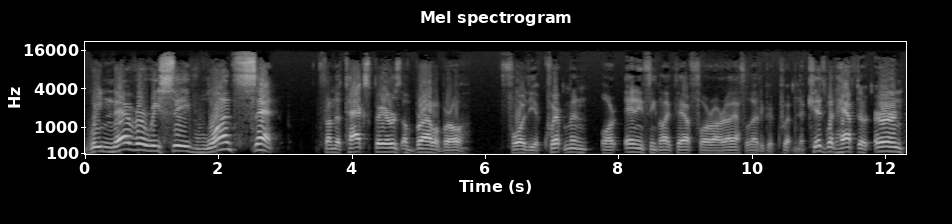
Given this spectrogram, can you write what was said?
We never received one cent from the taxpayers of Brattleboro for the equipment or anything like that for our athletic equipment. The kids would have to earn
